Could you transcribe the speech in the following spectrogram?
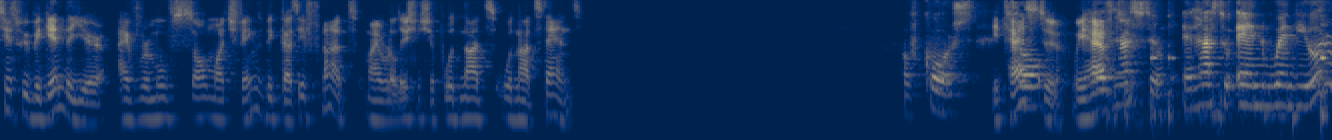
since we begin the year i've removed so much things because if not my relationship would not would not stand Of course. it has So, to we have it to has to. It has to. And when the other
